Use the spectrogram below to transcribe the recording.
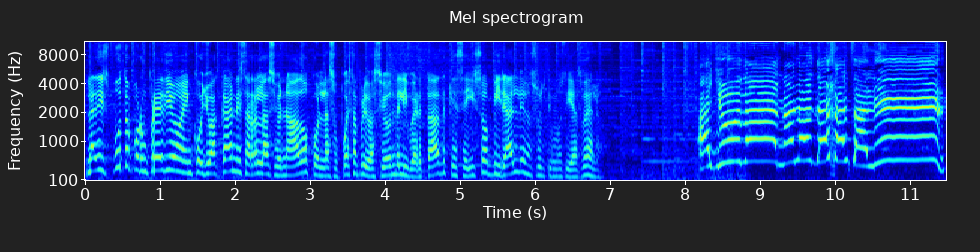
La disputa por un predio en Coyoacán está relacionado con la supuesta privación de libertad que se hizo viral en los últimos días. Véalo. ¡Ayuda! ¡No nos dejan salir!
